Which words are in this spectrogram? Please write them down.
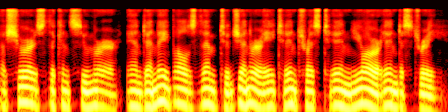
assures the consumer and enables them to generate interest in your industry.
